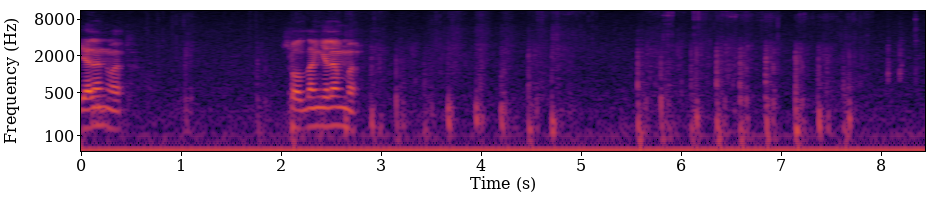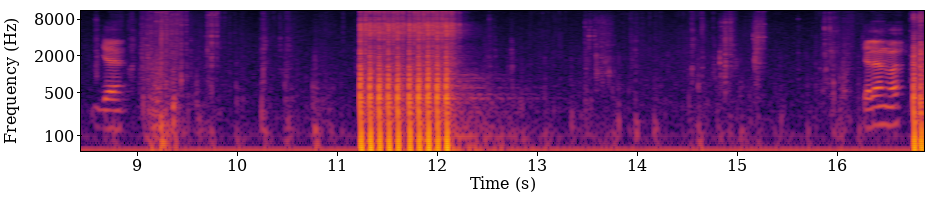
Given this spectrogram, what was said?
Gelen var. Soldan gelen var. Gel. Gelen var.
